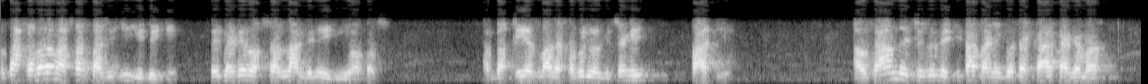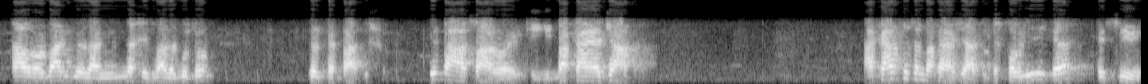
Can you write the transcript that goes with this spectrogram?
نو دا خبره ما سر پاتې کېږي دی کې دی به ډېر وخت سر لاندې نه کېږي واپس بقیه زما د خبرې ورکې څنګه پاتې او دا هم دی چې زه د کتاب باندې ګوته کار کاږم او ور باندې د نښې زما د ګوتو دلته پاتې شو دې ته آثار ویل کېږي بقایا جات اکار قسم بقایا جات دي که قولي وي که حسي وي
